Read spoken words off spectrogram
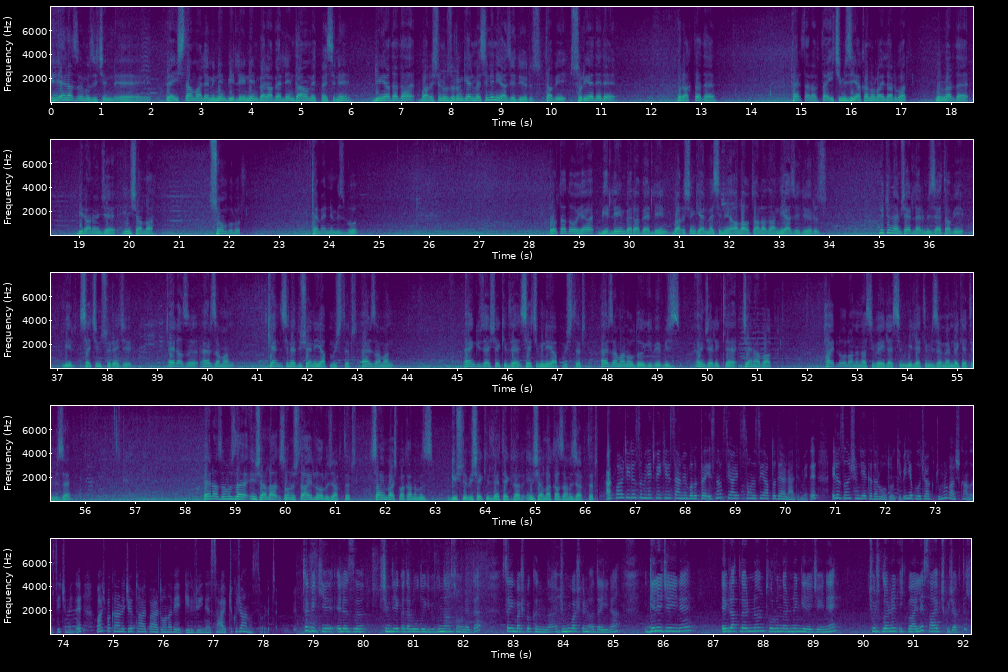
eee, Elazığ'ımız için eee, ve İslam aleminin birliğinin, beraberliğin devam etmesini, dünyada da barışın, huzurun gelmesini niyaz ediyoruz. Tabi Suriye'de de, Irak'ta da, her tarafta içimizi yakan olaylar var. Bunlar da bir an önce inşallah son bulur. Temennimiz bu. Orta Doğu'ya birliğin, beraberliğin, barışın gelmesini Allahu Teala'dan niyaz ediyoruz. Bütün hemşerilerimize tabi bir seçim süreci. Elazığ her zaman kendisine düşeni yapmıştır. Her zaman en güzel şekilde seçimini yapmıştır. Her zaman olduğu gibi biz öncelikle Cenab-ı Hak hayırlı olanı nasip eylesin milletimize, memleketimize. Elazığ'ımızda inşallah sonuçta hayırlı olacaktır. Sayın Başbakanımız güçlü bir şekilde tekrar inşallah kazanacaktır. AK Parti Elazığ Milletvekili Sermin Balık da esnaf ziyareti sonrası yaptığı değerlendirmede Elazığ'ın şimdiye kadar olduğu gibi yapılacak Cumhurbaşkanlığı seçiminde Başbakan Recep Tayyip Erdoğan'a ve geleceğine sahip çıkacağını söyledi. Tabii ki Elazığ şimdiye kadar olduğu gibi bundan sonra da Sayın Başbakanına, Cumhurbaşkanı adayına, geleceğine, evlatlarının, torunlarının geleceğine, çocuklarının ikbaline sahip çıkacaktır.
